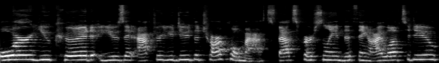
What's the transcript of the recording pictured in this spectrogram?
or you could use it after you do the charcoal mask. That's personally the thing I love to do.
